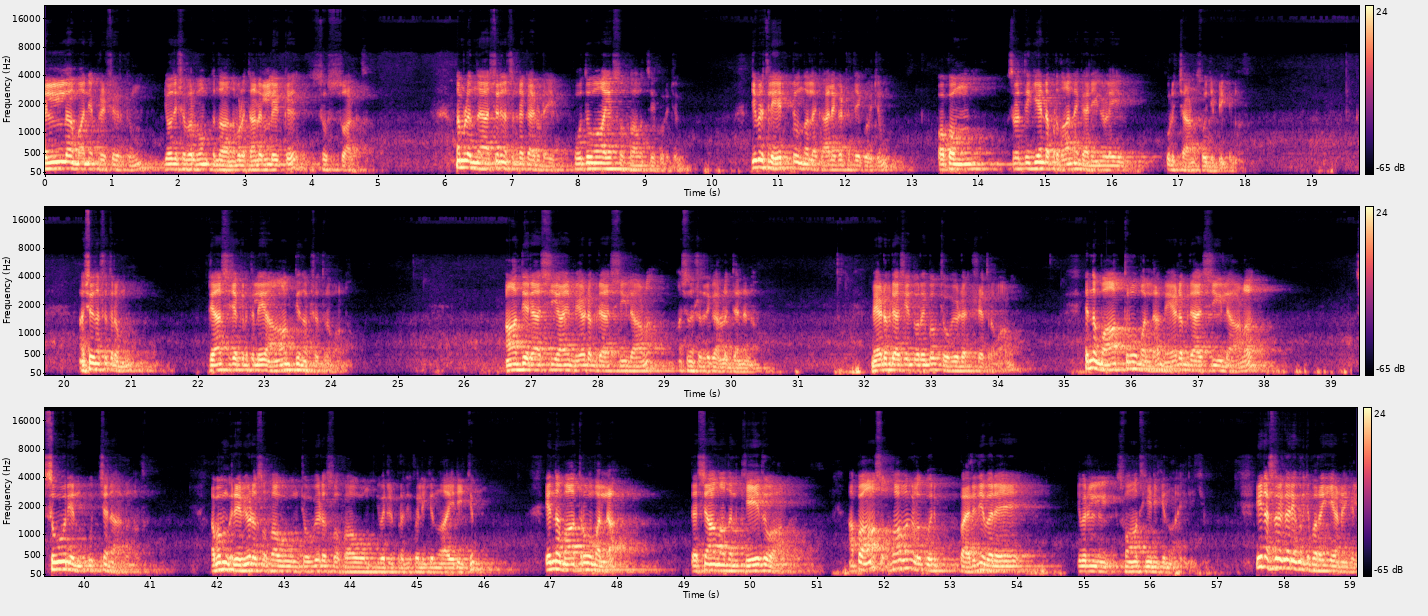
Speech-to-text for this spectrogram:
എല്ലാ മാന്യ പ്രേക്ഷകർക്കും ജ്യോതിഷപർവം എന്ന നമ്മുടെ ചാനലിലേക്ക് സുസ്വാഗതം. നമ്മൾ ഇന്ന് അശ്വരി നക്ഷത്രക്കാരുടെ പൊതുവായ സ്വഭാവത്തെക്കുറിച്ചും ജീവിതത്തിലെ ഏറ്റവും നല്ല കാലഘട്ടത്തെക്കുറിച്ചും ഒപ്പം ശ്രദ്ധിക്കേണ്ട പ്രധാന കാര്യങ്ങളെയും കുറിച്ചാണ് സൂചിപ്പിക്കുന്നത്. അശ്വതി നക്ഷത്രം രാശിചക്രത്തിലെ ആദ്യ നക്ഷത്രമാണ്. ആദ്യ രാശിയായ മേടം രാശിയിലാണ് അശ്വനക്ഷത്രക്കാരുടെ ജനനം. മേടം രാശി എന്ന് പറയുമ്പോൾ ചൊവ്വയുടെ ക്ഷേത്രമാണ്. എന്ന് മാത്രവുമല്ല മേടം രാശിയിലാണ് സൂര്യൻ ഉച്ചനാകുന്നത്. അപ്പം രവിയുടെ സ്വഭാവവും ചൊവ്വയുടെ സ്വഭാവവും ഇവരിൽ പ്രതിഫലിക്കുന്നതായിരിക്കും. എന്ന് മാത്രവുമല്ല ദശാനാഥൻ കേതുവാണ്. അപ്പോൾ ആ സ്വഭാവങ്ങളൊക്കെ ഒരു പരിധിവരെ ഇവരിൽ സ്വാധീനിക്കുന്നതായിരിക്കും. ഈ നക്ഷത്രക്കാരെ കുറിച്ച് പറയുകയാണെങ്കിൽ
